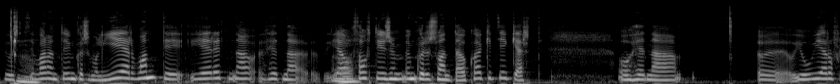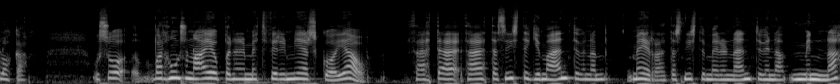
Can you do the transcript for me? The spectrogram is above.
þú veist, varandi umhverfismál, ég er vandi ég er einn af, hérna, já, þátt í þessum umhverfisvanda og hvað get ég gert? Og hérna uh, jú, ég er á flokka. Og svo var hún svona æjópanir mitt fyrir mér sko, já, þetta, þetta snýst ekki um að endurvinna meira, þetta snýst um meira en að endurvinna minna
